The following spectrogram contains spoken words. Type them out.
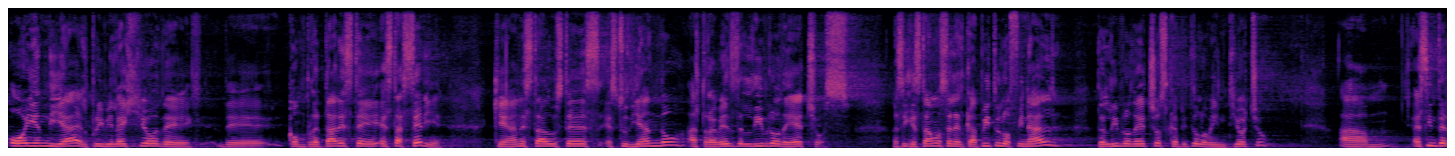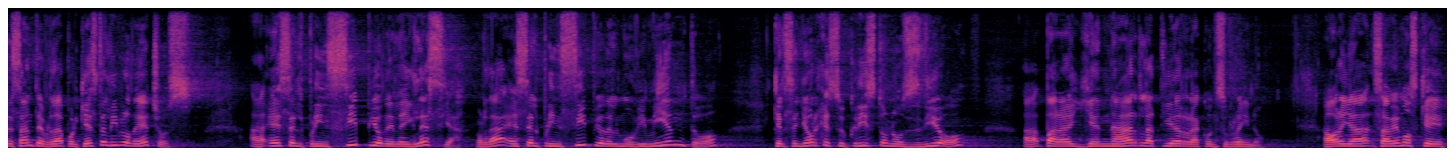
hoy en día el privilegio de, completar este, esta serie que han estado ustedes estudiando a través del libro de Hechos. Así que estamos en el capítulo final del libro de Hechos, capítulo 28. es interesante, ¿verdad? Porque este libro de Hechos es el principio de la iglesia, ¿verdad? Es el principio del movimiento que el Señor Jesucristo nos dio ah, para llenar la tierra con su reino. Ahora ya sabemos que,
